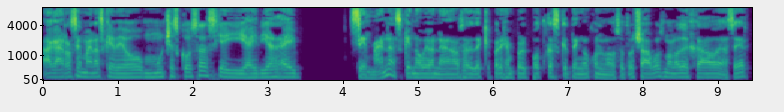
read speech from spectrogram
agarro semanas que veo muchas cosas y hay días, hay semanas que no veo nada. O sea, de que, por ejemplo, el podcast que tengo con los otros chavos no lo he dejado de hacer.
